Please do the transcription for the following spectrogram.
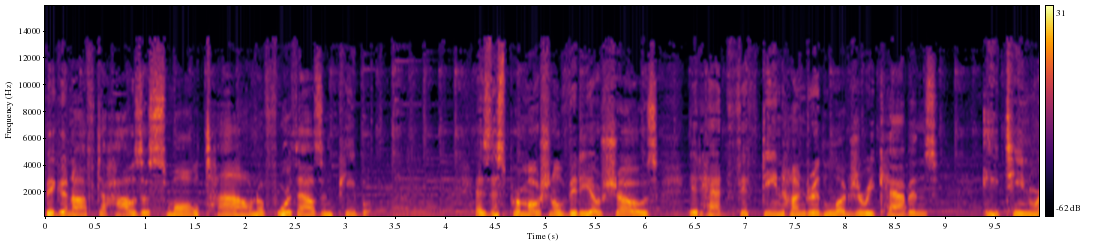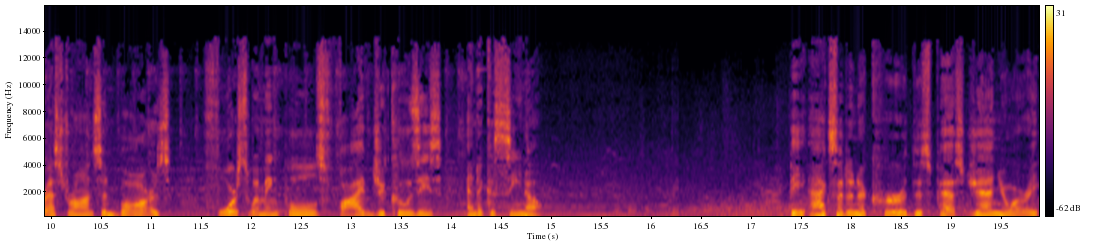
big enough to house a small town of 4,000 people. As this promotional video shows, it had 1,500 luxury cabins, 18 restaurants and bars, four swimming pools, five jacuzzis, and a casino. The accident occurred this past January,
